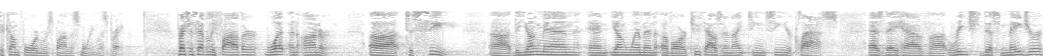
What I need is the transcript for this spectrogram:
to come forward and respond this morning. Let's pray. Precious Heavenly Father, what an honor uh, to see uh, the young men and young women of our 2019 senior class as they have uh, reached this major,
